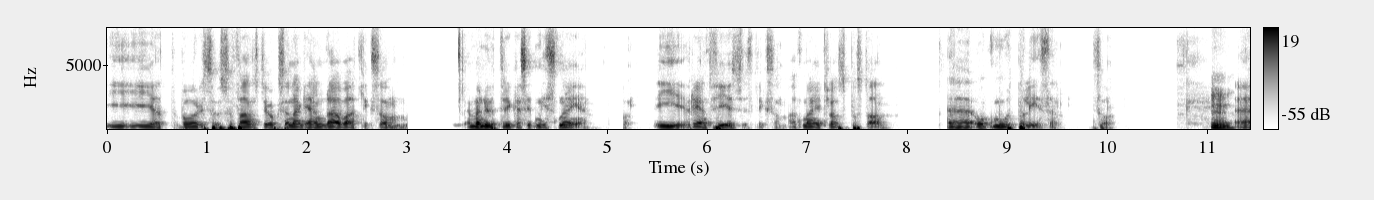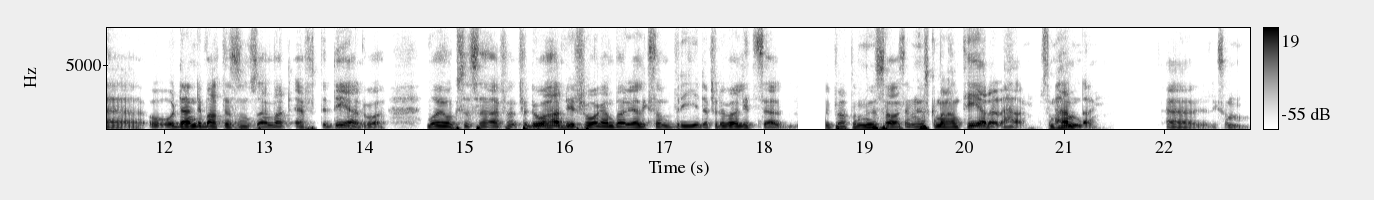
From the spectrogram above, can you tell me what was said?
i, i Göteborg så, så fanns det också en agenda av att liksom, men uttrycka sitt missnöje i, rent fysiskt, liksom, att man gick loss på stan eh, och mot polisen. Så. Mm. Eh, och, och, den debatten som sen vart efter det då var ju också så här, för, för då hade ju frågan börjat liksom vrida, för det var lite så här, vi pratar om USA, men hur ska man hantera det här som händer? Eh, liksom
